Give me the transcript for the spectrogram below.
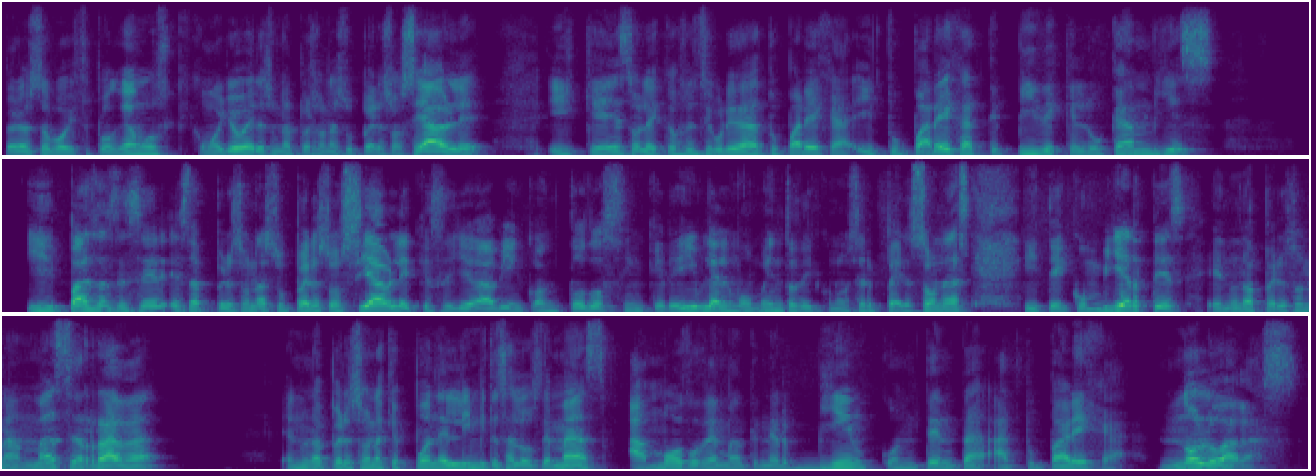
pero eso voy, supongamos que como yo eres una persona súper sociable y que eso le causa inseguridad a tu pareja y tu pareja te pide que lo cambies y pasas de ser esa persona súper sociable que se lleva bien con todos, increíble al momento de conocer personas y te conviertes en una persona más cerrada, en una persona que pone límites a los demás a modo de mantener bien contenta a tu pareja. No lo hagas,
